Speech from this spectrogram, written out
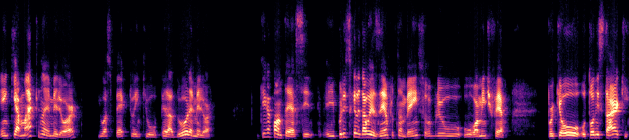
em que a máquina é melhor e o aspecto em que o operador é melhor. O que, que acontece? E por isso que ele dá o exemplo também sobre o, o Homem de Ferro. Porque o, o Tony Stark,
